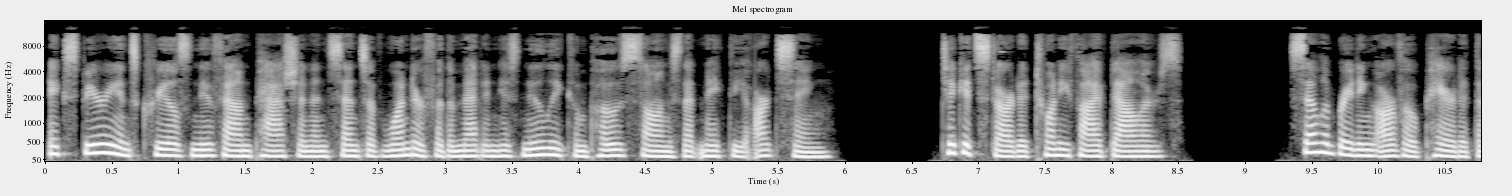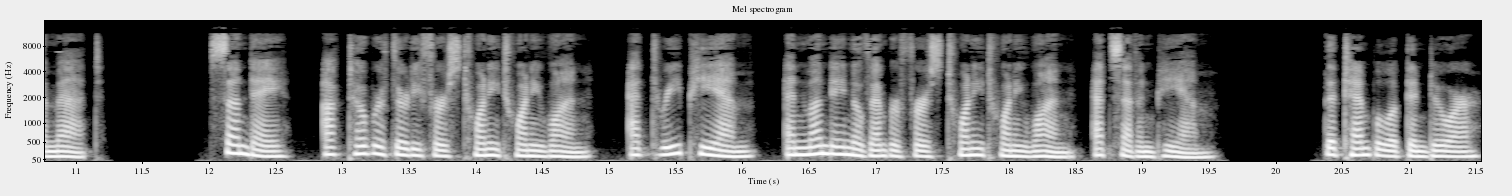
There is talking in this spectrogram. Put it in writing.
Experience Creel's newfound passion and sense of wonder for the Met in his newly composed songs that make the art sing. Tickets start at $25. Celebrating Arvo Pärt at the Met. Sunday, October 31, 2021, at 3 p.m., and Monday, November 1, 2021, at 7 p.m. The Temple of Dendur.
